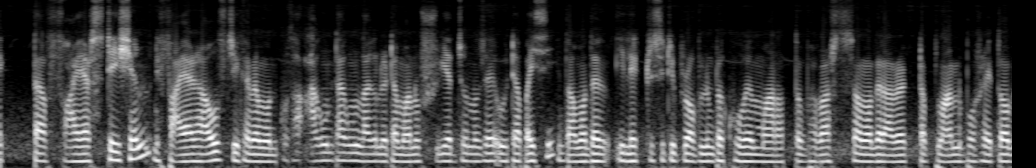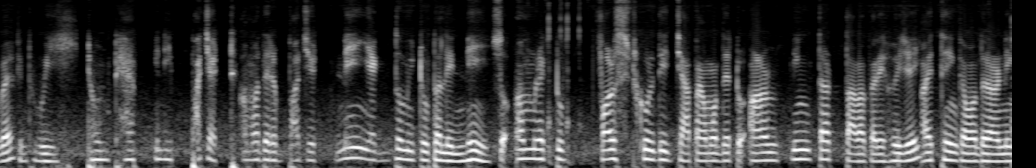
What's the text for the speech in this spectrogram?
এক একটা ফায়ার স্টেশন ফায়ার হাউস যেখানে কোথাও আগুন টাগুন লাগল এটা মানুষ ইয়ের জন্য যায়, ওইটা পাইছি। কিন্তু আমাদের ইলেকট্রিসিটি প্রবলেমটা খুবই মারাত্মক ভাবে আসছে। আমাদের আরও একটা প্ল্যান বসাইতে হবে। কিন্তু we don't have any budget আমাদের বাজেট নেই, একদমই টোটালি নেই। সো আমরা একটু ফার্স্ট করে দিই যাতে আমাদের একটু আর্নিংটা তাড়াতাড়ি হয়ে যায়। আই থিঙ্ক আমাদের আর্নিং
